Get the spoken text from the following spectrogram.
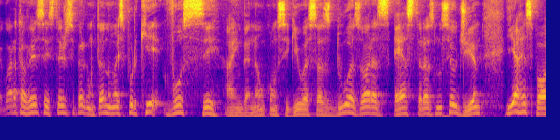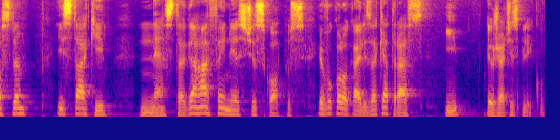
Agora talvez você esteja se perguntando, mas por que você ainda não conseguiu essas duas horas extras no seu dia? E a resposta está aqui nesta garrafa e nestes copos. Eu vou colocar eles aqui atrás e eu já te explico.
